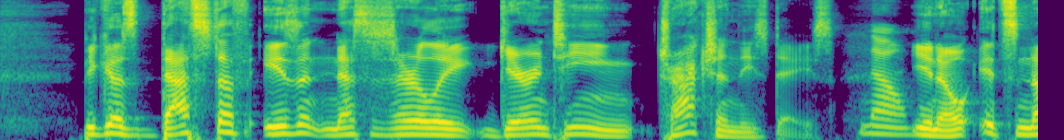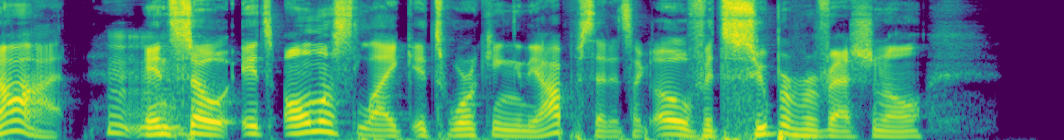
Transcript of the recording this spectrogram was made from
because that stuff isn't necessarily guaranteeing traction these days. No. You know, it's not. And so it's almost like it's working in the opposite. It's like, oh, if it's super professional,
